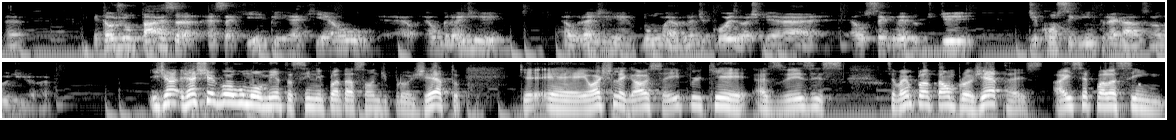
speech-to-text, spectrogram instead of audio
Né? Então juntar essa, essa equipe é que é o, é, é, o grande é o grande boom, é a grande coisa. Eu acho que é, é o segredo de, de conseguir entregar no final do dia, né? E já, já chegou algum momento assim na implantação de projeto que é, eu acho legal isso aí, porque às vezes você vai implantar um projeto, aí você fala assim,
